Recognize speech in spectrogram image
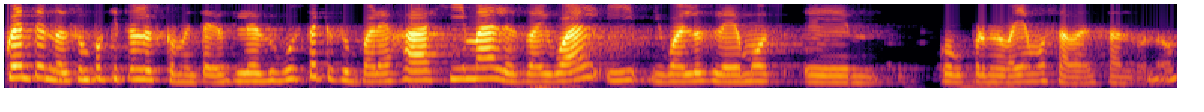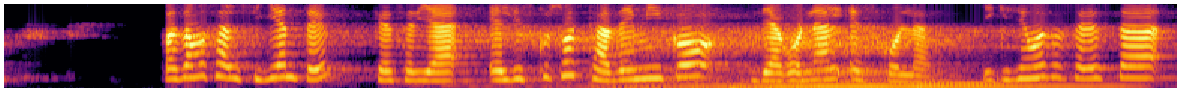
Cuéntenos un poquito en los comentarios. ¿Les gusta que su pareja gima? ¿Les da igual? Y igual los leemos eh, conforme vayamos avanzando, ¿no? Pasamos al siguiente, que sería el discurso académico diagonal escolar. Y quisimos hacer esta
